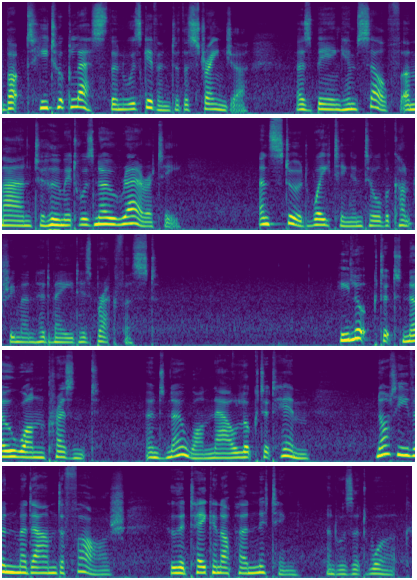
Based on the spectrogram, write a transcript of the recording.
but he took less than was given to the stranger, as being himself a man to whom it was no rarity, and stood waiting until the countryman had made his breakfast. He looked at no one present, and no one now looked at him, not even Madame Defarge, who had taken up her knitting and was at work.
